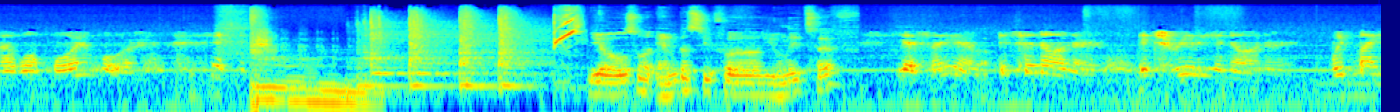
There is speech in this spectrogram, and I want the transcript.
I want more and more. You're also embassy for UNICEF. Yes, I am. It's an honor. It's really an honor. With my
